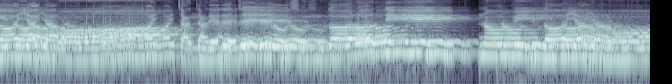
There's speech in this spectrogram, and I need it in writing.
দয়াময়। চন্দ্রের যে সুন্দরতি নবী দয়াময়।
